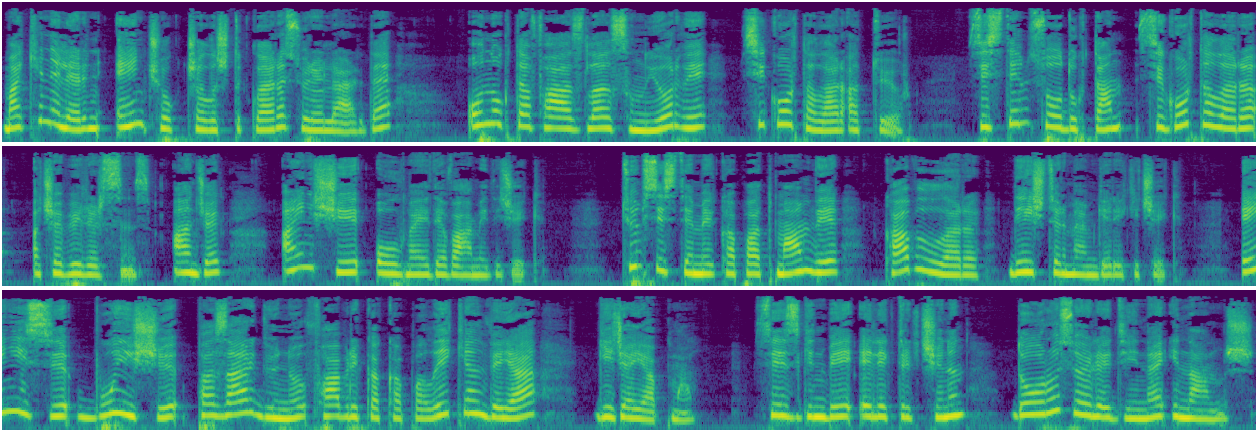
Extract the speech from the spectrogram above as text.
Makinelerin en çok çalıştıkları sürelerde o nokta fazla ısınıyor ve sigortalar atıyor. Sistem soğuduktan sigortaları açabilirsiniz. Ancak aynı şey olmaya devam edecek. Tüm sistemi kapatmam ve kabloları değiştirmem gerekecek. En iyisi bu işi pazar günü fabrika kapalıyken veya gece yapmam. Sezgin Bey elektrikçinin doğru söylediğine inanmış.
